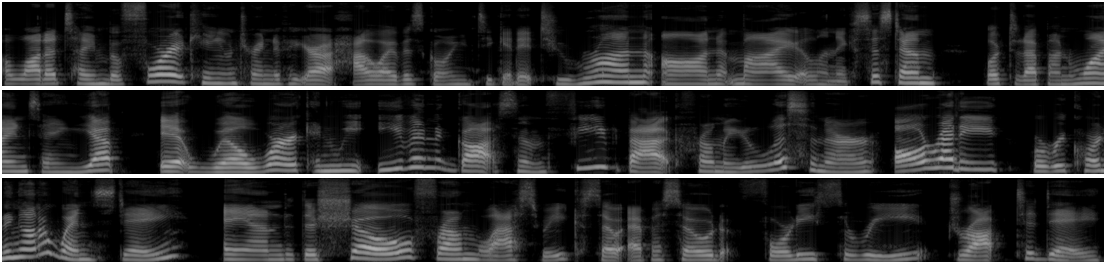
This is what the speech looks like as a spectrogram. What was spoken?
a lot of time before it came trying to figure out how I was going to get it to run on my Linux system. Looked it up on Wine saying, yep, it will work. And we even got some feedback from a listener already. We're recording on a Wednesday. And the show from last week, so episode 43, dropped today,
